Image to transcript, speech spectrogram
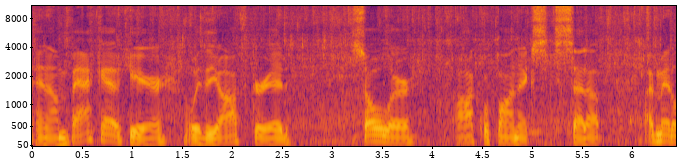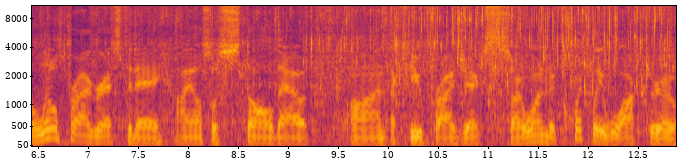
and I'm back out here with the off-grid solar aquaponics setup. I've made a little progress today. I also stalled out on a few projects, so I wanted to quickly walk through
